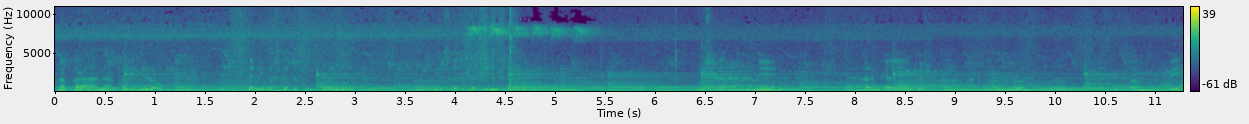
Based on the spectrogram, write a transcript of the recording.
Apa anak per kilo. Jadi kepada penjualnya itu bisa. Terus sekarang ini harga itu sudah lama turun, selama satu tahun lebih.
